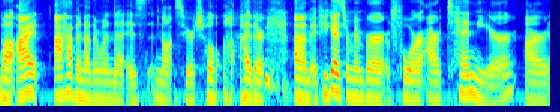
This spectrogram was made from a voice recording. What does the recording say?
Well, I, I have another one that is not spiritual either. Um, if you guys remember, for our 10 year, our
